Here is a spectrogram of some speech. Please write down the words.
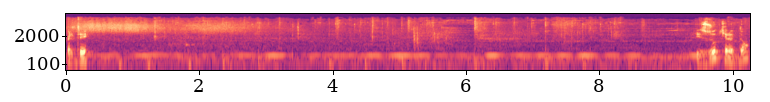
Pelleté. Les os qu'il y a là-dedans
